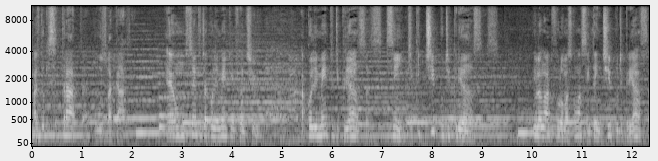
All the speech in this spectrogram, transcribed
mas do que se trata o uso da casa? É um centro de acolhimento infantil. Acolhimento de crianças? Sim, de que tipo de crianças? E o Leonardo falou, mas como assim? Tem tipo de criança?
